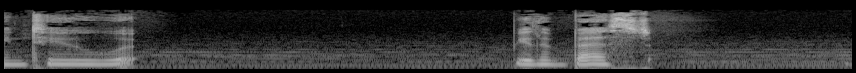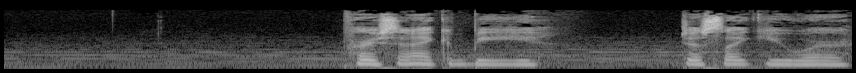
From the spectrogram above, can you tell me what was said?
going to be the best person I can be, just like you were.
